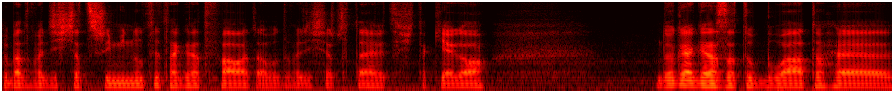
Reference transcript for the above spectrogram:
chyba 23 minuty ta gra trwała, to albo 24, coś takiego. Druga gra za to była trochę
